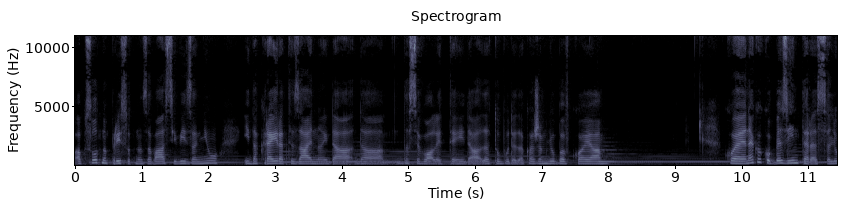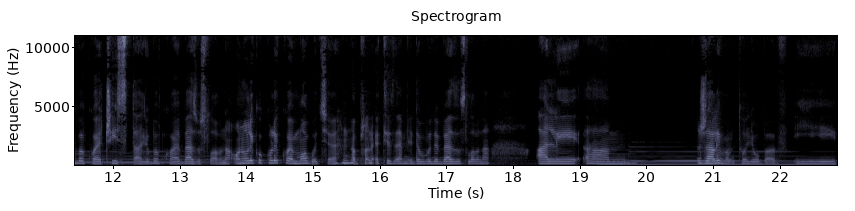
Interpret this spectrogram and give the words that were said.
apsolutno prisutna za vas i vi za nju i da kreirate zajedno i da, da, da se volite i da, da to bude, da kažem, ljubav koja koja je nekako bez interesa, ljubav koja je čista, ljubav koja je bezuslovna, onoliko koliko je moguće na planeti Zemlji da bude bezuslovna, ali um, želim vam tu ljubav i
